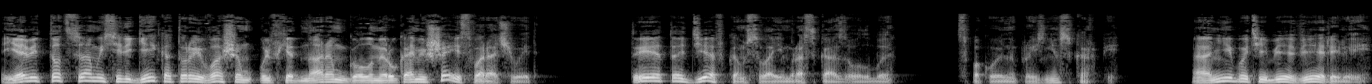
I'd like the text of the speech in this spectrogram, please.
Я ведь тот самый Сергей, который вашим ульфхеднарам голыми руками шеи сворачивает. Ты это девкам своим рассказывал бы, — спокойно произнес Скарпи. Они бы тебе верили,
